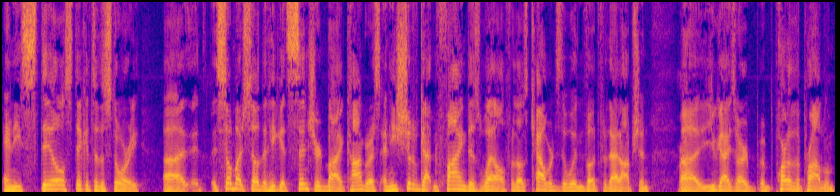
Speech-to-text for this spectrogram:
and he's still sticking to the story. Uh, it- so much so that he gets censured by Congress, and he should have gotten fined as well for those cowards that wouldn't vote for that option. Uh, you guys are part of the problem.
